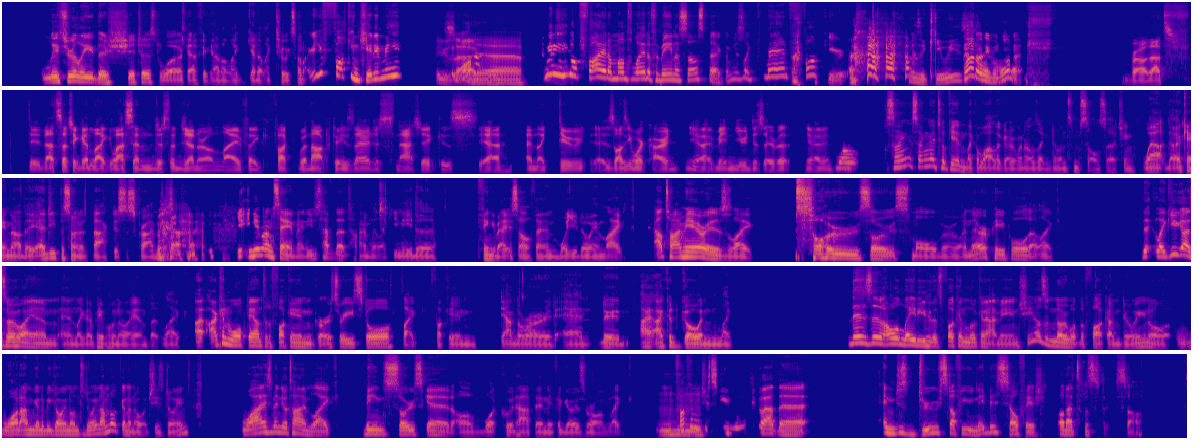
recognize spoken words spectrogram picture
literally the shittest work ethic ever. Like get it like two weeks. I'm like, are you fucking kidding me? Exactly. Yeah. I mean, he got fired a month later for being a suspect. I'm just like, man, fuck you. What was it Kiwis? I don't even want it. Bro, that's dude, that's such a good like lesson just in general in life. Like fuck when the opportunity's there, just snatch it. Cause yeah. And like dude, as long as you work hard, you know what I mean, you deserve it. You know what I mean? Well, something something I took in like a while ago when I was like doing some soul searching. Wow. Okay, no, the edgy persona's back. Just describe me. you, you get what I'm saying, man. You just have that time where like you need to think about yourself and what you're doing. Like our time here is like so so small, bro. And there are people that like. th- Like you guys know who I am, and like there are people who know I am, but like I, I can walk down to the fucking grocery store, like fucking down the road, and dude, I, I could go and like there's an old lady who that's fucking looking at me and she doesn't know what the fuck I'm doing or what I'm gonna be going on to doing. I'm not gonna know what she's doing. Why spend your time like being so scared of what could happen if it goes wrong? Like fucking Mhm. just you need to go out there and just do stuff you need. To be selfish. All that sort of stuff.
